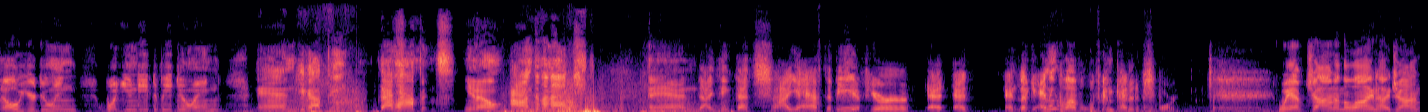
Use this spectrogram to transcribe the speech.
know you're doing what you need to be doing, and you got beat. That happens, you know. On to the next. And I think that's how you have to be if you're at, at, at like any level of competitive sport. We have John on the line. Hi, John.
